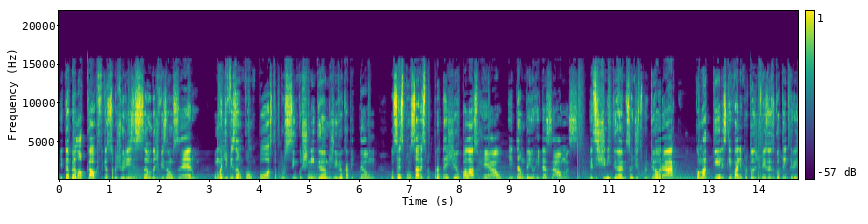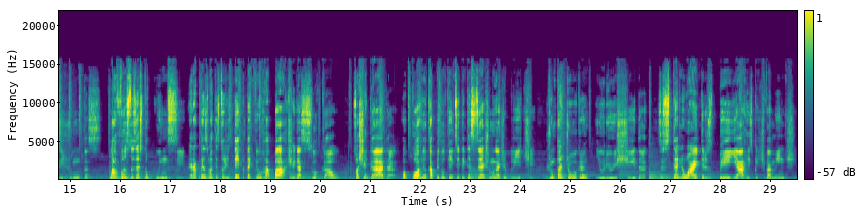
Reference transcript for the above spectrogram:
e também o local que fica sob jurisdição da Divisão Zero, uma divisão composta por cinco shinigamis de nível capitão, os responsáveis por proteger o Palácio Real e também o Rei das Almas. Esses shinigamis são ditos por Kyoraku como aqueles que valem por todas as divisões Goten 13 juntas. O avanço do exército Quincy, era apenas uma questão de tempo até que o Rabar chegasse a esse local. Sua chegada ocorre no capítulo 587 do mangá de Bleach, junto a Jugran e Uryu Ishida, seus Sternwriters B e A respectivamente.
